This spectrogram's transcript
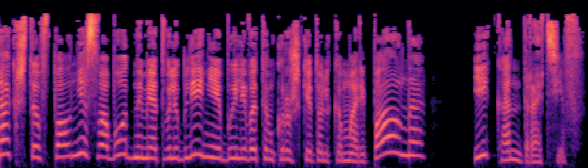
Так что вполне свободными от влюбления были в этом кружке только Марья Павловна и Кондратьев.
